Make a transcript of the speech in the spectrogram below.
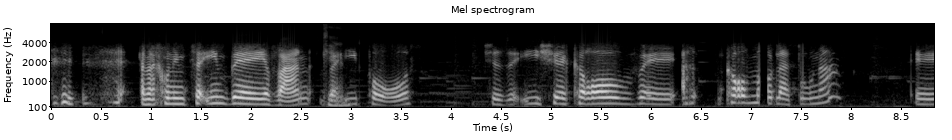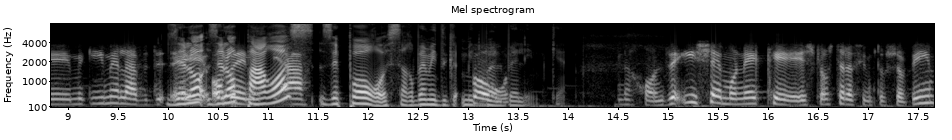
אנחנו נמצאים ביוון, כן. באי פורוס, שזה אי שקרוב קרוב מאוד לאתונה. מגיעים אליו... זה לא, זה לא פרוס, זה פורוס, הרבה מתג... מתבלבלים, כן. נכון, זה אי שמונה כ-3,000 תושבים,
